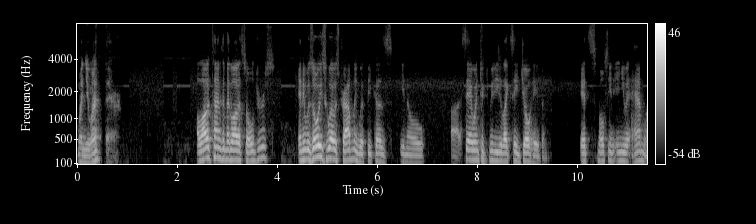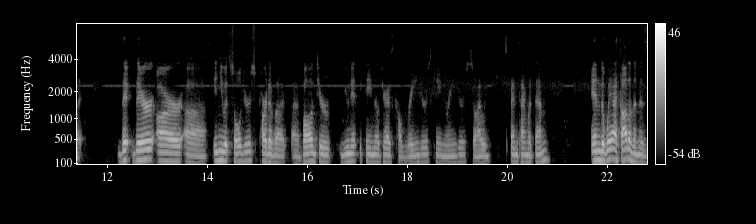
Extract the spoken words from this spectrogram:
when you went there? A lot of times, I met a lot of soldiers, and it was always who I was traveling with because you know, uh, say I went to a community like say Gjoa Haven, it's mostly an Inuit hamlet. There, there are uh, Inuit soldiers, part of a, a, volunteer unit the Canadian military has called Rangers, Canadian Rangers. So I would spend time with them. And the way I thought of them is,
